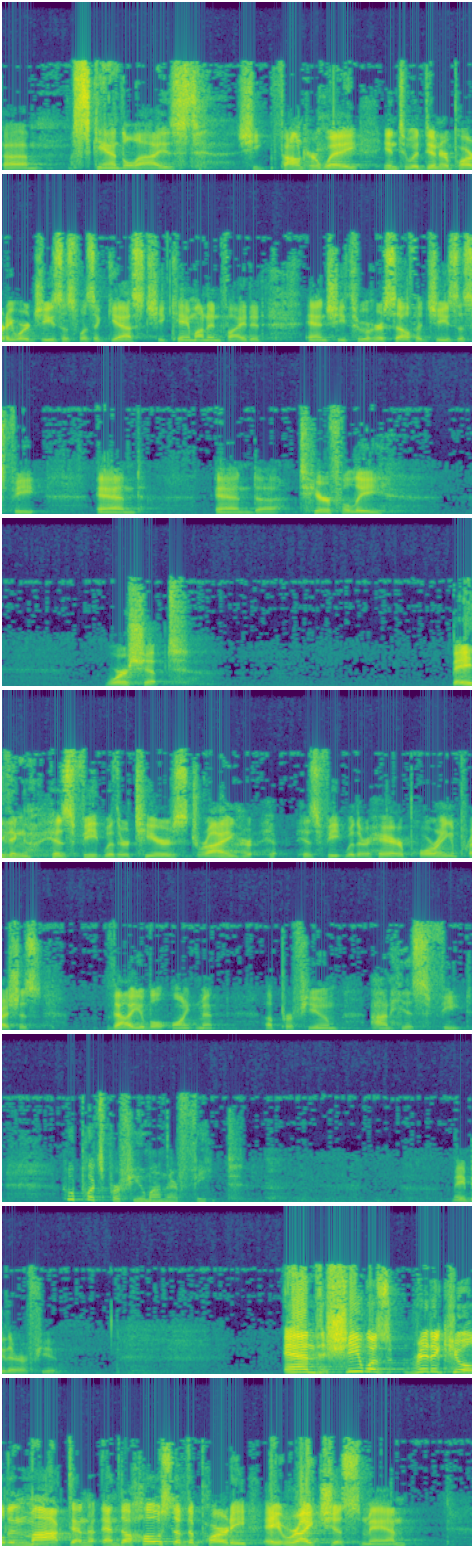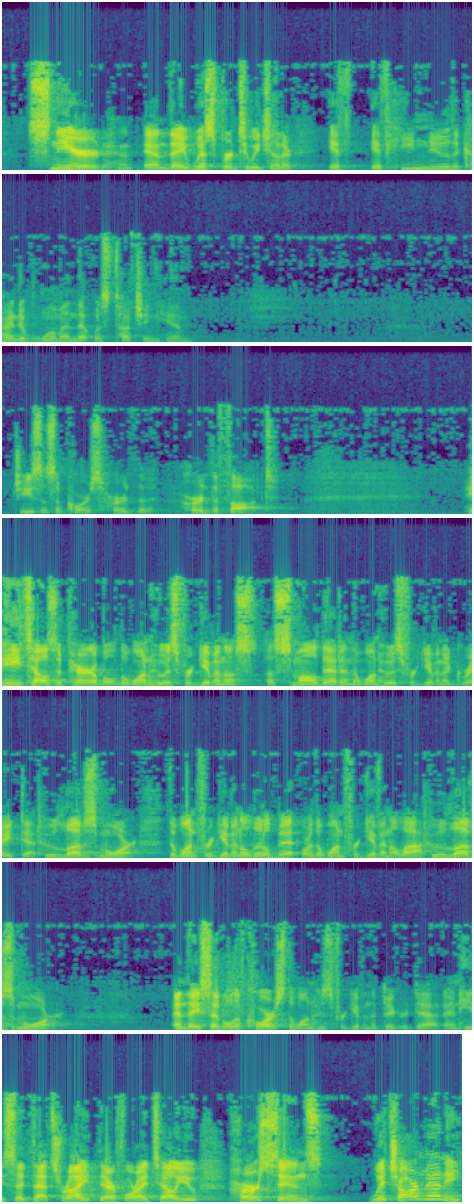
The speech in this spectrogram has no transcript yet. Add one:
um, scandalized. She found her way into a dinner party where Jesus was a guest. She came uninvited, and she threw herself at Jesus' feet and and uh, tearfully worshipped bathing his feet with her tears, drying her, his feet with her hair, pouring a precious, valuable ointment of perfume on his feet. Who puts perfume on their feet? Maybe there are a few. And she was ridiculed and mocked, and, and the host of the party, a righteous man, sneered, and, and they whispered to each other, if, if he knew the kind of woman that was touching him, Jesus, of course, heard the, heard the thought. He tells a parable the one who has forgiven a, a small debt and the one who has forgiven a great debt. Who loves more? The one forgiven a little bit or the one forgiven a lot? Who loves more? And they said, Well, of course, the one who's forgiven the bigger debt. And he said, That's right. Therefore, I tell you, her sins, which are many,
